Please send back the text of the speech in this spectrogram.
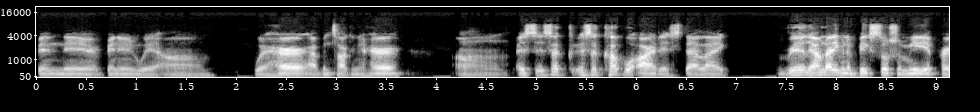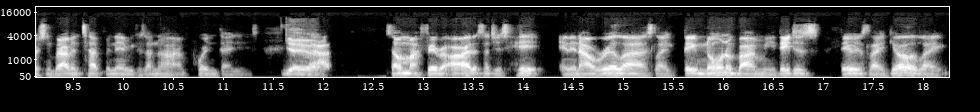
Been there, been in with um with her. I've been talking to her. Um it's it's a it's a couple artists that like really I'm not even a big social media person, but I've been tapping in because I know how important that is. Yeah, yeah. I- some of my favorite artists I just hit, and then I realized like they've known about me. They just they was like, yo, like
